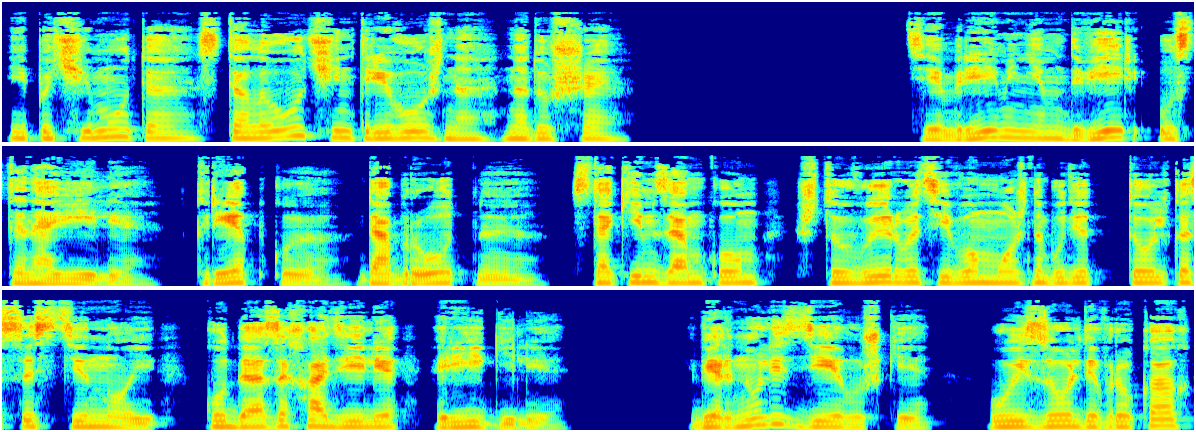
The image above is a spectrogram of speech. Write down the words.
И почему-то стало очень тревожно на душе. Тем временем дверь установили, крепкую, добротную, с таким замком, что вырвать его можно будет только со стеной, куда заходили ригели. Вернулись девушки. У Изольды в руках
